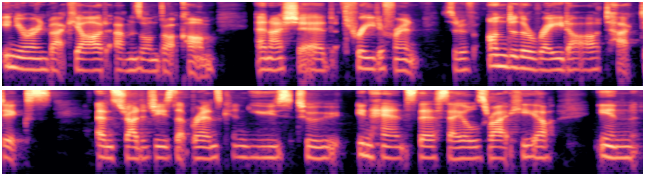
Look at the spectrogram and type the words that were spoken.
in your own backyard, Amazon.com and I shared three different sort of under the radar tactics and strategies that brands can use to enhance their sales right here in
